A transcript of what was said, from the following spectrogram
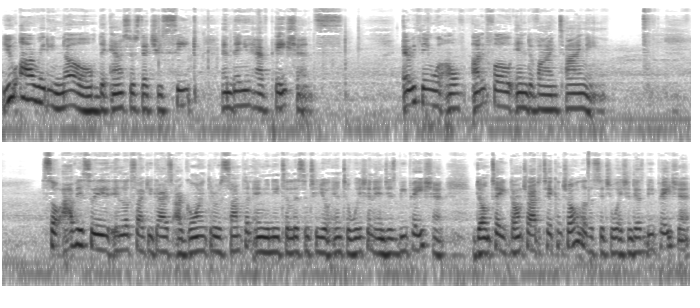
You already know the answers that you seek. And then you have patience. Everything will unfold in divine timing. So obviously, it looks like you guys are going through something and you need to listen to your intuition and just be patient. Don't take, don't try to take control of the situation. Just be patient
